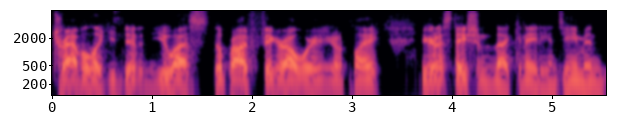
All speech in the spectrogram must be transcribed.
travel like you did in the U.S. They'll probably figure out where you're gonna play. You're gonna station that Canadian team in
